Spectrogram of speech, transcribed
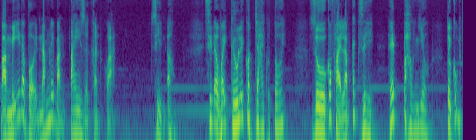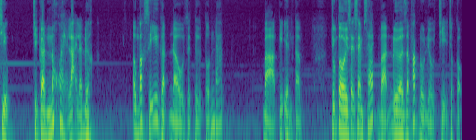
bà Mỹ đã vội nắm lấy bàn tay rồi khẩn khoản: "Xin ông, Xin ông hãy cứu lấy con trai của tôi. Dù có phải làm cách gì, hết bao nhiêu, tôi cũng chịu, chỉ cần nó khỏe lại là được." Ông bác sĩ gật đầu rồi từ tốn đáp. "Bà cứ yên tâm, chúng tôi sẽ xem xét và đưa ra phác đồ điều trị cho cậu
